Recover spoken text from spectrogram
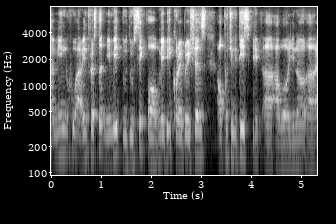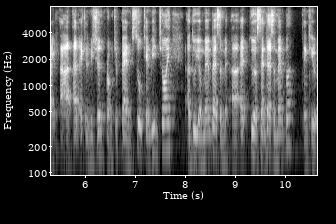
I mean who are interested maybe to, to seek for maybe collaborations opportunities with uh, our you know uh, uh, academician from Japan. So can we join uh, to your member as a uh, to your center as a member? Thank you.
